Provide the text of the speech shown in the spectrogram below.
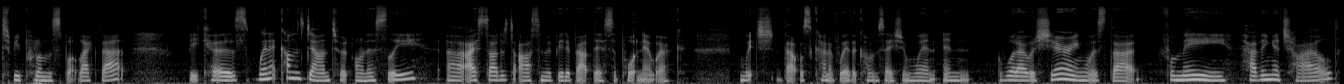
to be put on the spot like that because when it comes down to it, honestly, uh, I started to ask them a bit about their support network, which that was kind of where the conversation went. And what I was sharing was that for me, having a child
